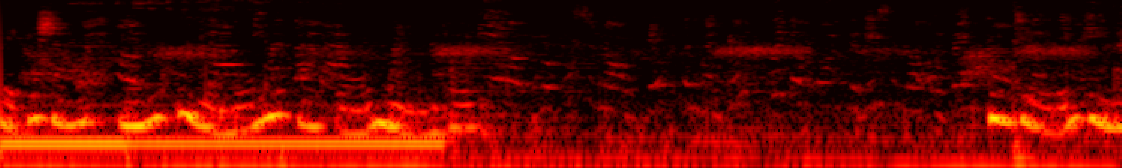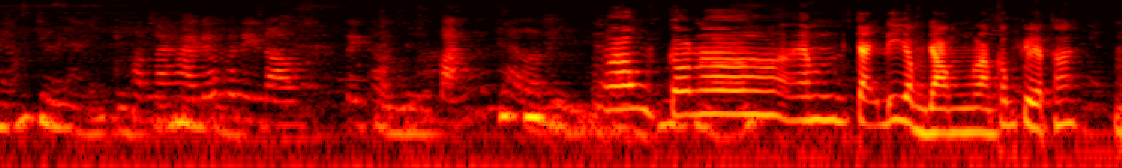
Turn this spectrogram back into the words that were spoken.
về phía sau nếu có gì muốn massage cổ mạnh hơn. Xin chờ đến khi máy trở lại hôm nay hai đứa phải đi đâu là không con ờ, em chạy đi vòng vòng làm công việc thôi ừ.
